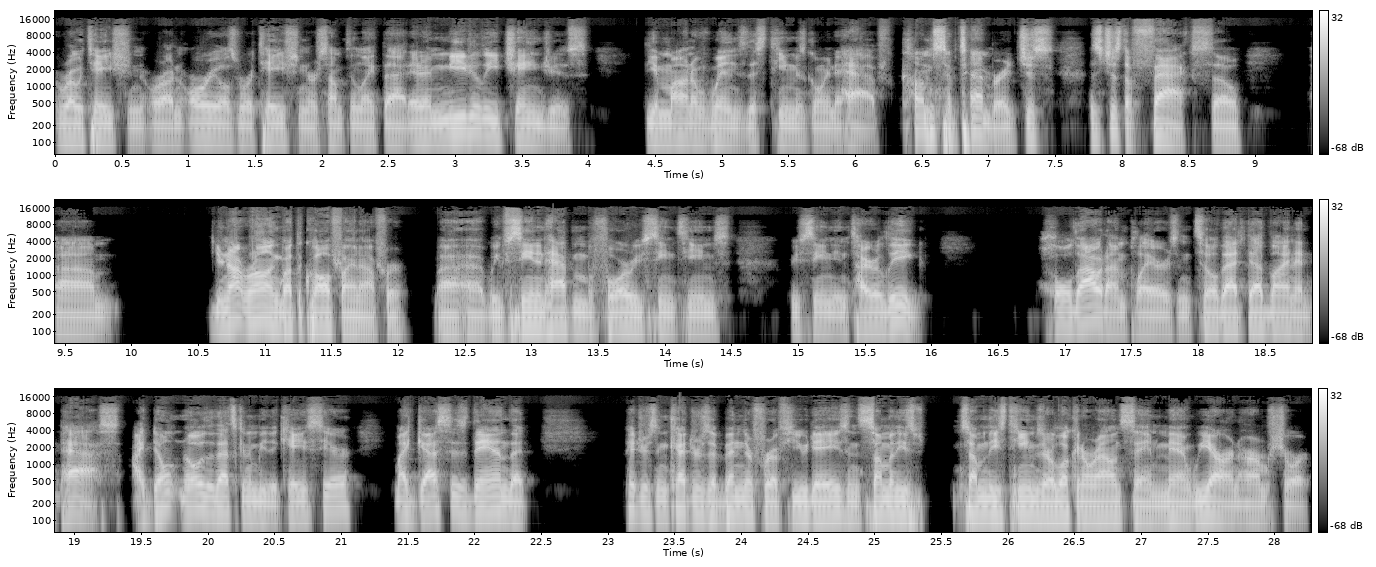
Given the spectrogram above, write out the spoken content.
rotation or an Orioles rotation or something like that, it immediately changes the amount of wins this team is going to have come September. It just it's just a fact. So um, you're not wrong about the qualifying offer. Uh, uh, we've seen it happen before. We've seen teams, we've seen entire league hold out on players until that deadline had passed. I don't know that that's going to be the case here. My guess is Dan that pitchers and catchers have been there for a few days, and some of these some of these teams are looking around saying, "Man, we are an arm short,"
